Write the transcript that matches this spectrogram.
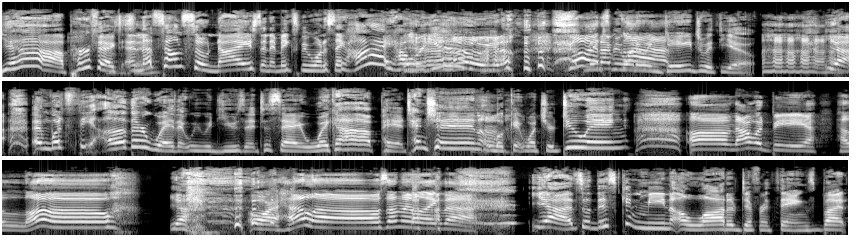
Yeah, perfect. And that sounds so nice and it makes me want to say, hi, how are you? You know, makes I'm me want to engage with you. yeah. And what's the other way that we would use it to say, wake up, pay attention, look at what you're doing? Um, that would be hello Yeah. or hello, something like that. yeah. So this can mean a lot of different things, but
